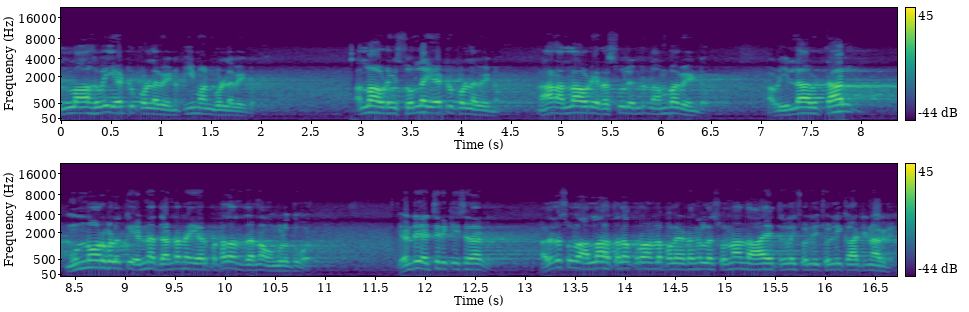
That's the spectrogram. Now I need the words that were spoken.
அல்லாஹுவை ஏற்றுக்கொள்ள வேண்டும் ஈமான் கொள்ள வேண்டும். அல்லாஹுடைய சொல்லை ஏற்றுக்கொள்ள வேண்டும். நான் அல்லாஹுடைய ரசூல் என்று நம்ப வேண்டும். அப்படி இல்லாவிட்டால் முன்னோர்களுக்கு என்ன தண்டனை ஏற்பட்டதோ அந்த தண்டனை உங்களுக்கு வரும். என்று எச்சரிக்கை செய்தார் அது ரசூல் அல்லாஹால குரானில் பல இடங்களில் சொன்ன அந்த ஆயத்துக்களை சொல்லி சொல்லி காட்டினார்கள்.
